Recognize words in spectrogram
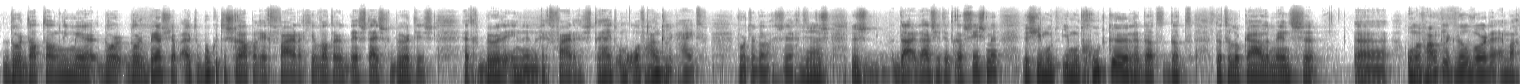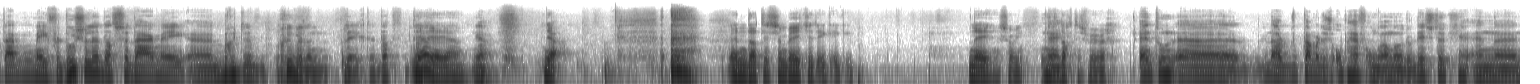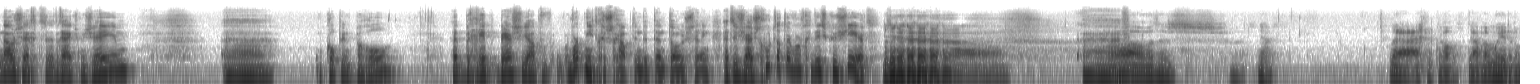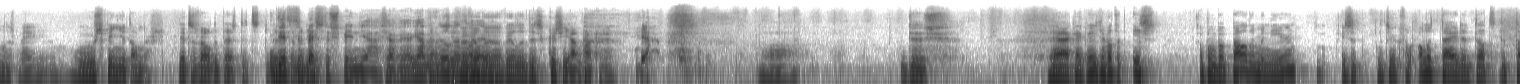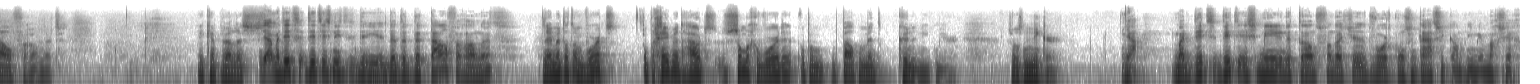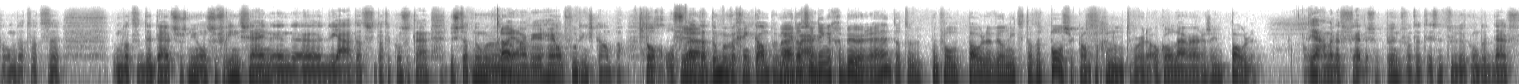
door dat dan niet meer, door, door de Bershap uit de boeken te schrappen, rechtvaardig je wat er destijds gebeurd is. Het gebeurde in een rechtvaardige strijd om onafhankelijkheid, wordt er dan gezegd. Ja. Dus, dus daar, daar zit het racisme. Dus je moet, je moet goedkeuren dat, dat, dat de lokale mensen eh, onafhankelijk wil worden en mag daarmee verdoezelen dat ze daarmee brute gruwelen pleegden. Dat, dat- Ja, ja, ja. ja. Ja. en dat is een beetje... Ik, ik, ik- nee, sorry. Nee. De dacht is weer weg. En toen eh, nou, kwam er dus ophef, onder andere door dit stukje. En eh, nou zegt het Rijksmuseum, eh, een kop in het parool... Het begrip Bersiap wordt niet geschrapt in de tentoonstelling. Het is juist goed dat er wordt gediscussieerd. Oh, wat is... Ja. Nou ja, eigenlijk wel. Ja, wat moet je er anders mee? Hoe spin je het anders? Dit is wel de, best, dit is de beste dit is de manier. beste spin, ja. Ja, we, ja, we Ja, wilden we wilden, even- we wilden de discussie aanwakkeren. Ja. Oh. Dus. Ja, kijk, weet je wat het is? Op een bepaalde manier is het natuurlijk van alle tijden dat de taal verandert. Ik heb wel eens... Ja, maar dit, dit is niet... De, de, de, de taal verandert. Nee, maar dat een woord... Op een gegeven moment houdt sommige woorden op een bepaald moment kunnen niet meer. Zoals nikker. Ja. Maar dit, dit is meer in de trant van dat je het woord concentratiekamp niet meer mag zeggen, omdat dat... eh, omdat de Duitsers nu onze vriend zijn en eh, ja, dat, dat de concentratie. Dus dat noemen we Oh, dan ja. maar weer heropvoedingskampen. Toch? Of Ja. eh, dat noemen we geen kampen Maar meer. dat soort dingen gebeuren, hè? Dat bijvoorbeeld Polen wil niet dat het Poolse kampen genoemd worden. Ook al daar waren ze in Polen. Ja, maar dat hebben ze een punt, want het is natuurlijk onder Duits.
